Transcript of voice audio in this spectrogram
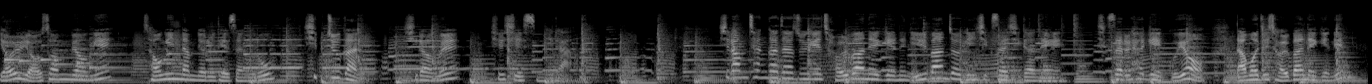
16명의 성인 남녀를 대상으로 10주간 실험을 실시했습니다. 실험 참가자 중에 절반에게는 일반적인 식사 시간에 식사를 하게 했고요. 나머지 절반에게는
